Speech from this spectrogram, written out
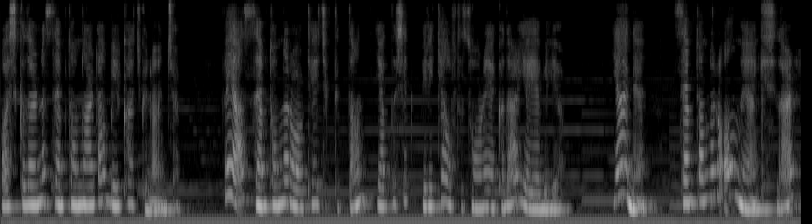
başkalarına semptomlardan birkaç gün önce veya semptomlar ortaya çıktıktan yaklaşık 1-2 hafta sonraya kadar yayabiliyor. Yani semptomları olmayan kişiler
